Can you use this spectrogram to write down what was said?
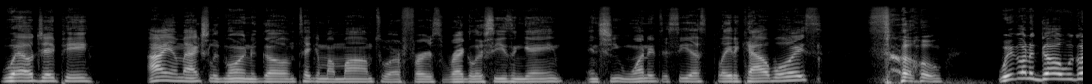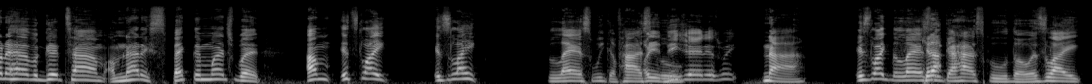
Well, JP, I am actually going to go. I'm taking my mom to our first regular season game, and she wanted to see us play the Cowboys. So we're gonna go. We're gonna have a good time. I'm not expecting much, but I'm. It's like it's like the last week of high oh, school. Are you DJing this week? Nah, it's like the last Can I- week of high school though. It's like,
